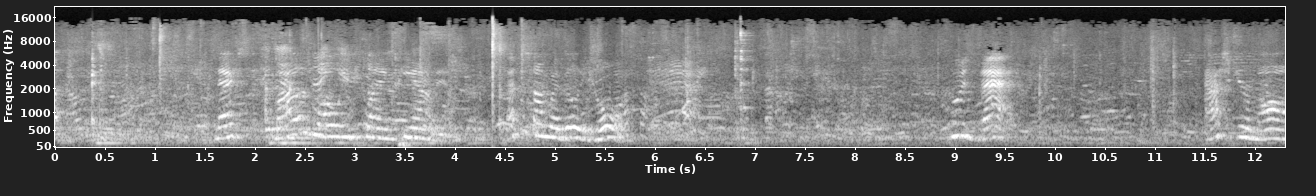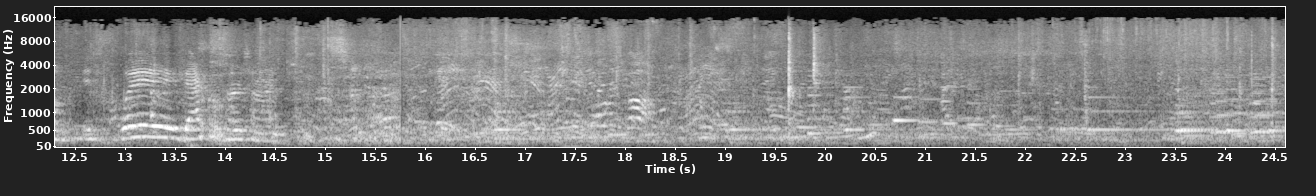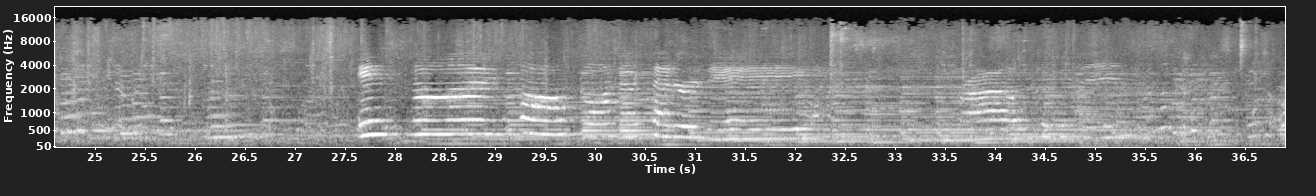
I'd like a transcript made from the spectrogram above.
Next, Miles Lowy playing Piano That's a song by Billy Joel. Who is that? Ask your mom. It's way back in her time.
